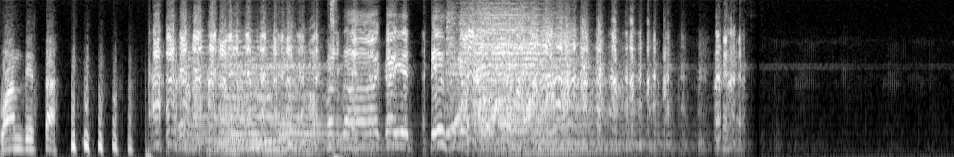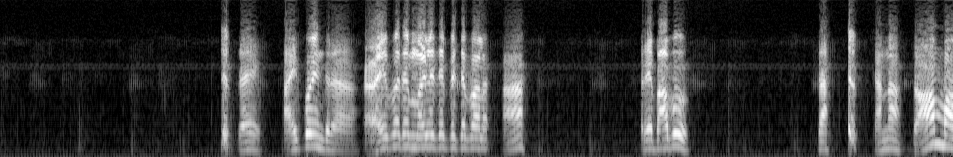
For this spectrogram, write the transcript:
వంద ఇస్తా అప్పటిదాకా ఎత్తేసుకో రేయ్, అయిపోయిందిరా. అయిపోతే మళ్ళీ తెప్పిస్తే పోలా. ఆ? రే బాబు. రా, కన్నా దామ్మా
